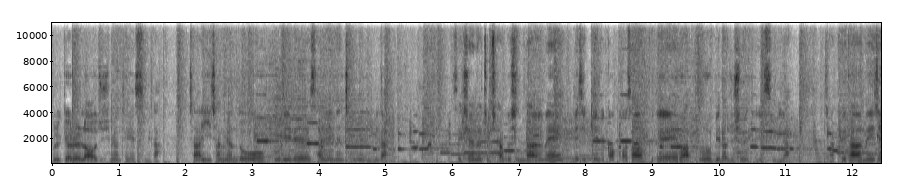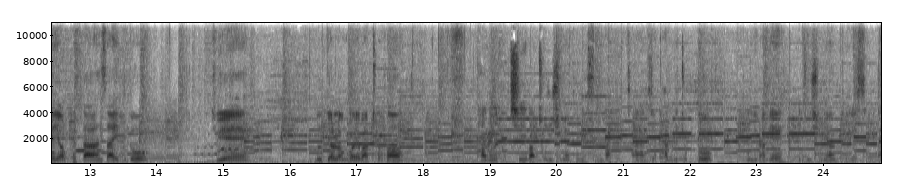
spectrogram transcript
물결을 넣어주시면 되겠습니다. 자, 이 장면도 뿌리를 살리는 장면입니다. 섹션을 좀 잡으신 다음에 매직기를 꺾어서 그대로 앞으로 밀어주시면 되겠습니다. 자, 그 다음에 이제 옆에 단 사이드도 뒤에 물결 넣은 거에 맞춰서 단을 같이 맞춰주시면 되겠습니다. 자, 이제 반대쪽도 동일하게 해주시면 되겠습니다.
